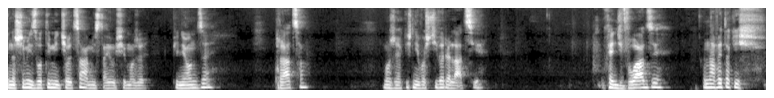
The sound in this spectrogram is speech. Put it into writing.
I naszymi złotymi cielcami stają się może pieniądze, praca, może jakieś niewłaściwe relacje chęć władzy, a nawet jakieś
